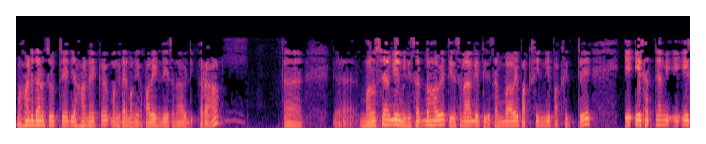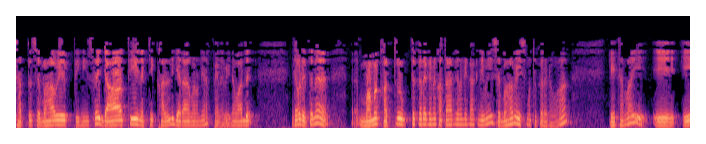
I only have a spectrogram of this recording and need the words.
මහා නිදාන සූත්‍රයේදී අහන එක මම හිතන්නේ මම ඒක පළවෙනි දේශනාවේදී කරා. මනුෂ්‍යයන්ගේ මිනිසත් භාවය, තිරිසනාගේ තිරිසන් භාවය, පක්ෂීන්ගේ පක්ෂිත්වයේ ඒ ඒ සත්‍යයන්ගේ ඒ ඒ සත්ත්ව ස්වභාවයේ පිනිස ಜಾති නැති කල්ලි ජරා මරණයක් පැනවෙනවද? එතකොට එතන මම කතෘ උක්ත කරගෙන කතා කරන එකක් නෙමෙයි ස්වභාවය ඉස්මතු කරනවා. ඒ තමයි ඒ ඒ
